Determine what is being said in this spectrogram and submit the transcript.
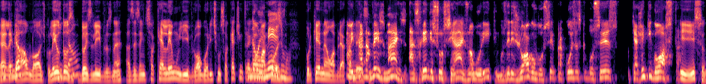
É entendeu? legal, lógico. Leia os dois, Então- dois livros, né? Às vezes a gente só quer ler um livro, o algoritmo só quer te entregar Não é uma mesmo? coisa. Por que não abrir a Não, e cabeça? cada vez mais as redes sociais, os algoritmos, eles jogam você para coisas que vocês, que a gente gosta. Isso.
